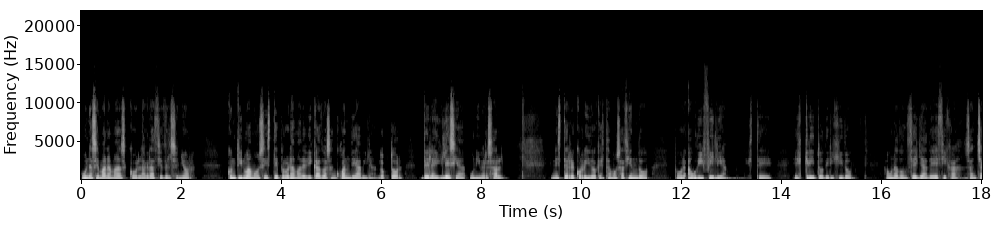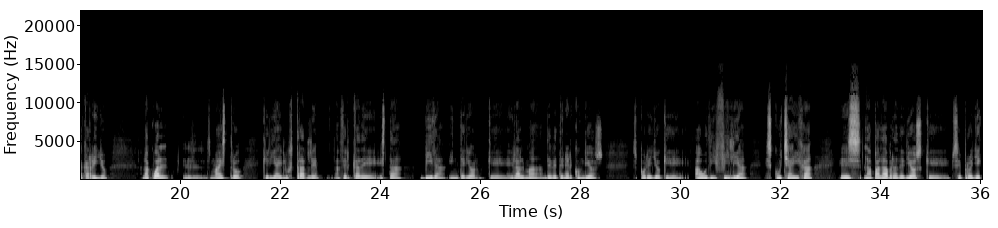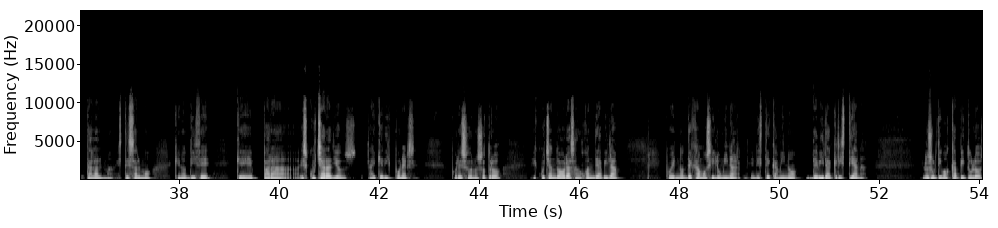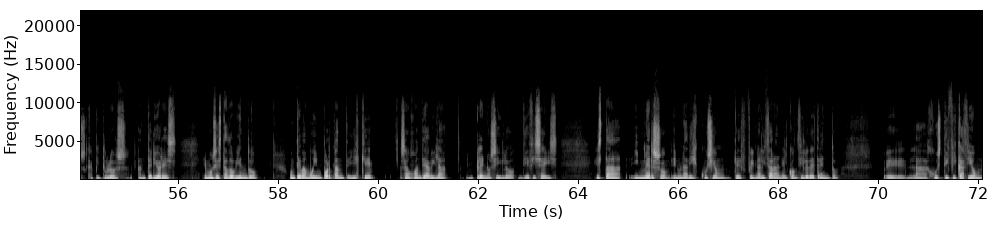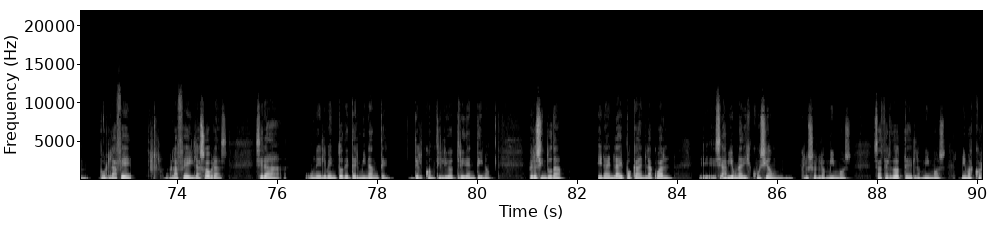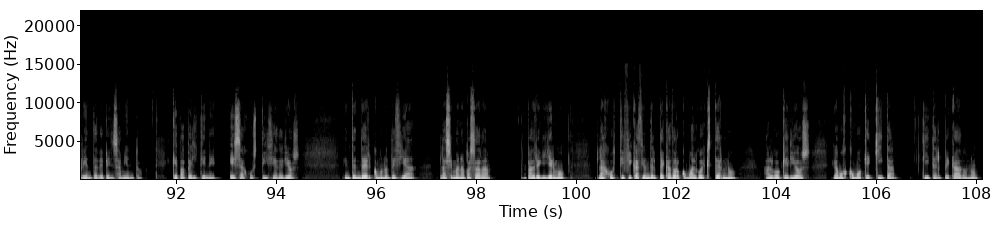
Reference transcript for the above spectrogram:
Una semana más, con la gracia del Señor, continuamos este programa dedicado a San Juan de Ávila, doctor de la Iglesia Universal. En este recorrido que estamos haciendo por Audifilia, este escrito dirigido a una doncella de Écija, Sancha Carrillo, a la cual el maestro quería ilustrarle acerca de esta vida interior que el alma debe tener con Dios, es por ello que audifilia, escucha hija, es la palabra de Dios que se proyecta al alma. Este salmo que nos dice que para escuchar a Dios hay que disponerse. Por eso nosotros, escuchando ahora a San Juan de Ávila, pues nos dejamos iluminar en este camino de vida cristiana. En los últimos capítulos, capítulos anteriores, hemos estado viendo un tema muy importante y es que San Juan de Ávila, en pleno siglo XVI, está inmerso en una discusión que finalizará en el Concilio de Trento. Eh, la justificación por la fe, la fe y las obras, será un elemento determinante del concilio tridentino. Pero sin duda era en la época en la cual eh, había una discusión, incluso en los mismos sacerdotes, los mismos, mismas corrientes de pensamiento. ¿Qué papel tiene esa justicia de Dios? Entender, como nos decía la semana pasada Padre Guillermo, la justificación del pecador como algo externo, algo que Dios, digamos, como que quita, quita el pecado, ¿no?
